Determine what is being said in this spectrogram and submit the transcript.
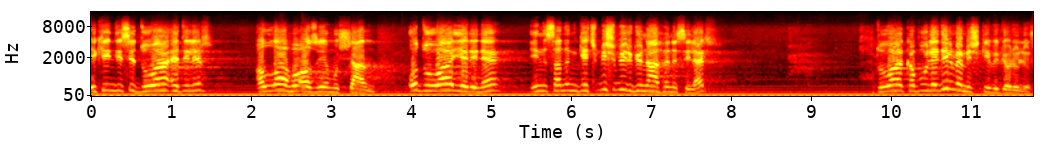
İkincisi dua edilir, Allahu Azimuşşan o dua yerine insanın geçmiş bir günahını siler, dua kabul edilmemiş gibi görülür.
